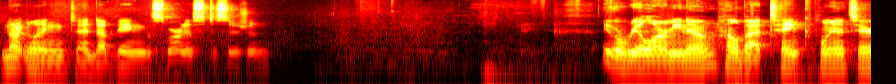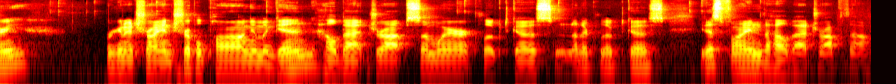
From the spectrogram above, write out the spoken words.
not going to end up being the smartest decision. We have a real army now. Hellbat Tank Planetary. We're going to try and triple pong him again. Hellbat drops somewhere, Cloaked Ghost, and another Cloaked Ghost. He does find the Hellbat drop, though.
